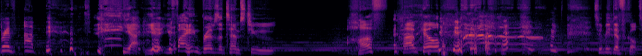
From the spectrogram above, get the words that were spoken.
Briv. Uh, yeah, yeah. You find Briv's attempts to huff Cloud Kill to be difficult.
